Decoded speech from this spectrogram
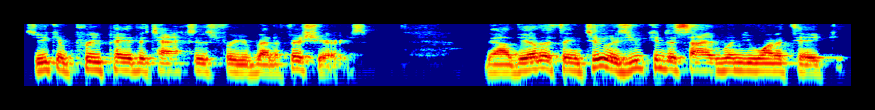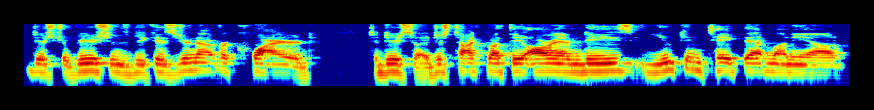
So you can prepay the taxes for your beneficiaries. Now, the other thing too is you can decide when you want to take distributions because you're not required to do so. I just talked about the RMDs. You can take that money out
